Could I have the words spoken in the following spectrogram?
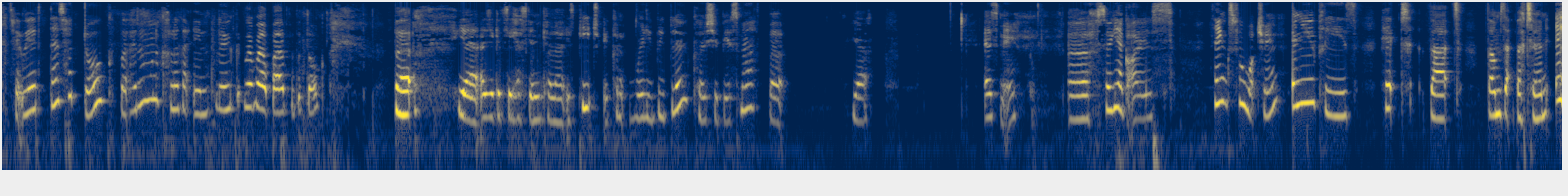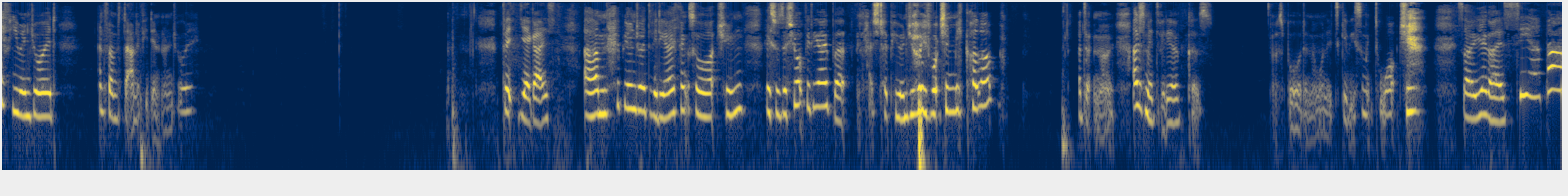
It's a bit weird. There's her dog, but I don't want to colour that in blue because I felt bad for the dog. But yeah, as you can see, her skin colour is peach. It couldn't really be blue because she'd be a Smurf, but yeah. Esme. Uh, so yeah, guys, thanks for watching. Can you please hit that thumbs up button if you enjoyed and thumbs down if you didn't enjoy. But yeah, guys, um, hope you enjoyed the video. Thanks for watching. This was a short video, but I just hope you enjoyed watching me colour. I don't know. I just made the video because I was bored and I wanted to give you something to watch. so yeah, guys, see ya. Bye.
